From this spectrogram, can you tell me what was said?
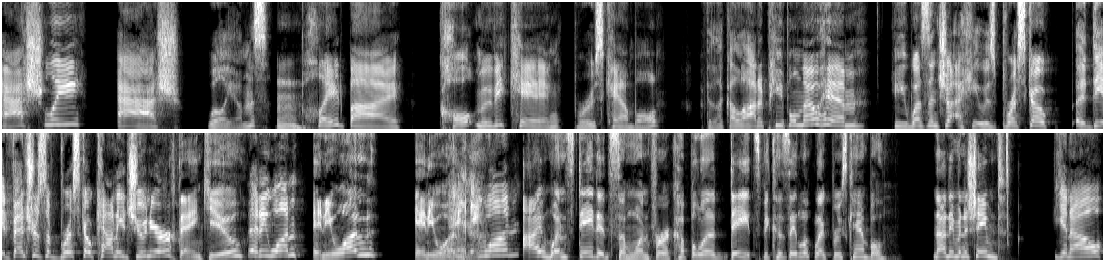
Ashley Ash Williams, Mm. played by cult movie king Bruce Campbell. I feel like a lot of people know him. He wasn't just, he was Brisco, uh, The Adventures of Brisco County Jr. Thank you. Anyone? Anyone? Anyone? Anyone? I once dated someone for a couple of dates because they look like Bruce Campbell. Not even ashamed. You know,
